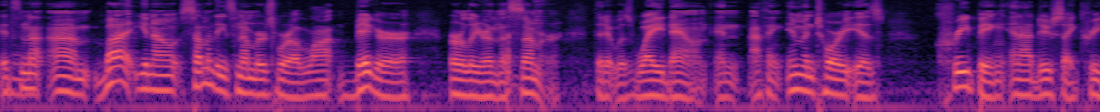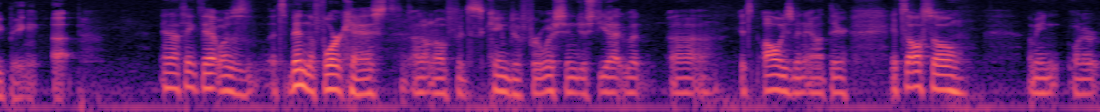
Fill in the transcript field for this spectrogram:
it's not. Um, but you know, some of these numbers were a lot bigger earlier in the summer. That it was way down, and I think inventory is creeping, and I do say creeping up. And I think that was it's been the forecast. I don't know if it's came to fruition just yet, but uh, it's always been out there. It's also, I mean, whatever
